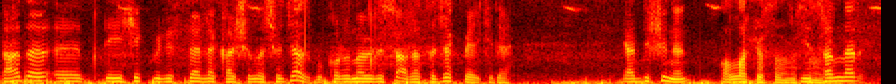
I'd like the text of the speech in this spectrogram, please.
daha da e, değişik virüslerle karşılaşacağız. Bu koronavirüsü aratacak belki de. Yani düşünün Allah göstermesin. hocam. İnsanlar "Dü-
